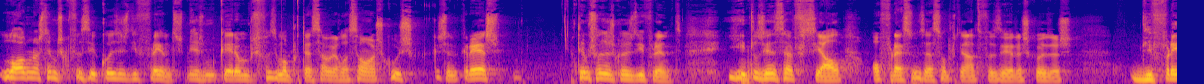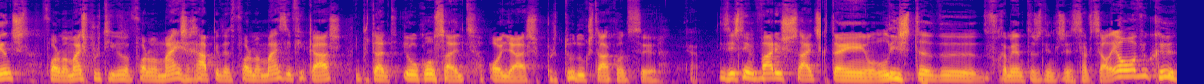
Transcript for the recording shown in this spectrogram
Logo, nós temos que fazer coisas diferentes, mesmo que queiramos fazer uma proteção em relação aos custos que a gente cresce, temos de fazer as coisas diferentes. E a inteligência artificial oferece-nos essa oportunidade de fazer as coisas diferentes, de forma mais produtiva, de forma mais rápida, de forma mais eficaz. E, portanto, eu aconselho-te a olhares para tudo o que está a acontecer. Existem vários sites que têm lista de, de ferramentas de inteligência artificial. É óbvio que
